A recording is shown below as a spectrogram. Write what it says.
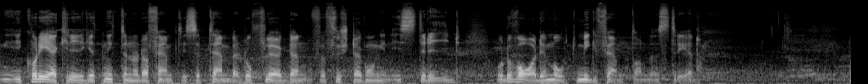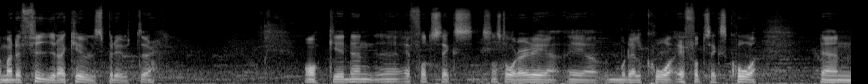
i Koreakriget 1950 i september då flög den för första gången i strid och då var det mot MIG-15 den stred. De hade fyra kulsprutor och eh, den eh, F86 som står där är, eh, modell K, F86K. Den,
